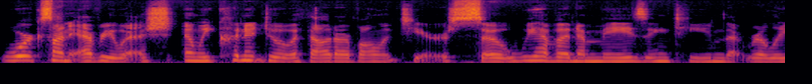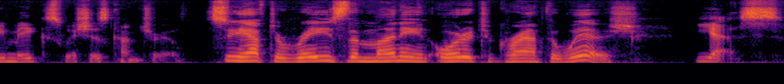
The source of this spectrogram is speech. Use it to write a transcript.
works on every wish and we couldn't do it without our volunteers. So we have an amazing team that really makes wishes come true. So you have to raise the money in order to grant the wish. Yes.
